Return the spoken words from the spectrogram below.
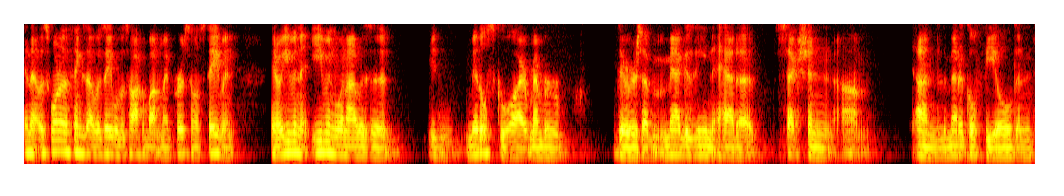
and that was one of the things I was able to talk about in my personal statement. You know, even even when I was a in middle school, I remember there was a magazine that had a section um, on the medical field, and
